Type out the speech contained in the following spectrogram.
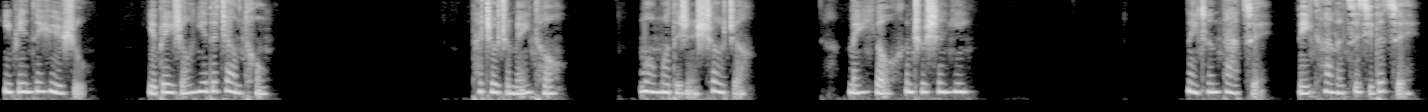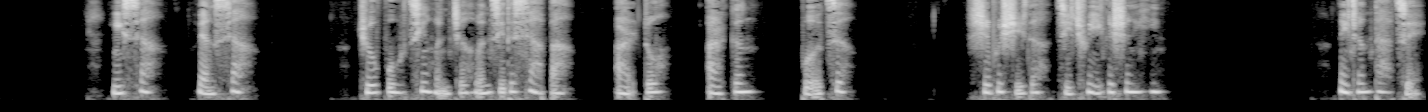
一边的玉乳也被揉捏的胀痛。他皱着眉头，默默的忍受着，没有哼出声音。那张大嘴离开了自己的嘴，一下两下，逐步亲吻着文杰的下巴、耳朵、耳根、脖子，时不时的挤出一个声音。那张大嘴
